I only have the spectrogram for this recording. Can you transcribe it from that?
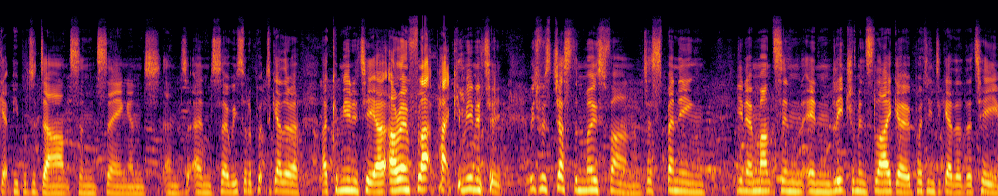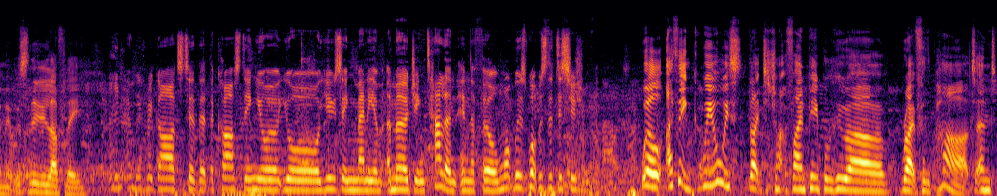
get people to dance and sing, and and and so we sort of put together a, a community, a, our own flat pack community, which was just the most fun. Just spending, you know, months in in Leitrim and Sligo putting together the team. It was really lovely. And, and with regards to the, the casting, you're you're using many emerging talent in the film. What was what was the decision for that? Well, I think we always like to try and find people who are right for the part, and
